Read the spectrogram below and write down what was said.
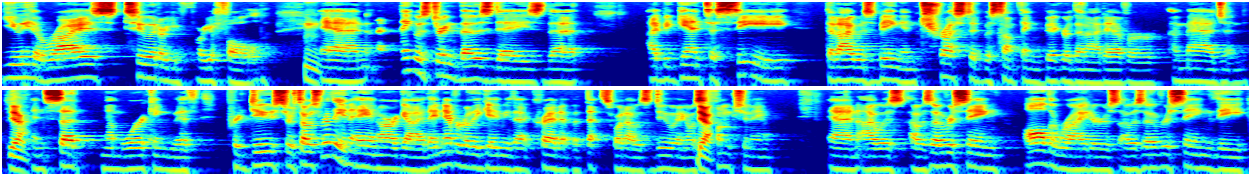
you either rise to it or you or you fold. Hmm. And I think it was during those days that I began to see that I was being entrusted with something bigger than I'd ever imagined. Yeah. And suddenly I'm working with producers. I was really an A&R guy. They never really gave me that credit, but that's what I was doing. I was Yeah. functioning and I was I was overseeing all the writers. I was overseeing the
